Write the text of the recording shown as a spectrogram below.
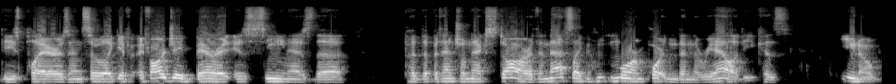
these players. And so like if, if RJ Barrett is seen as the the potential next star, then that's like more important than the reality because you know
